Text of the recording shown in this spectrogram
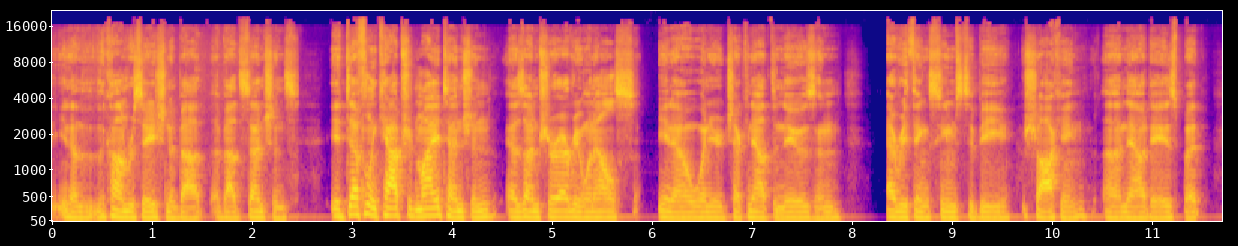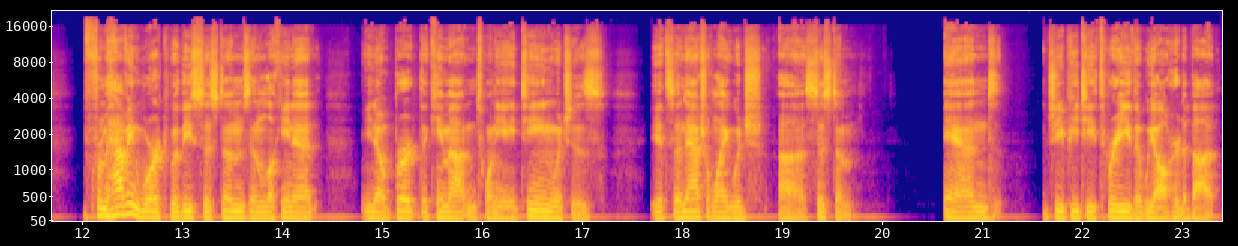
you know, the conversation about about sentience it definitely captured my attention, as I'm sure everyone else, you know, when you're checking out the news and everything seems to be shocking uh, nowadays. But from having worked with these systems and looking at, you know, BERT that came out in 2018, which is it's a natural language uh, system, and GPT-3 that we all heard about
